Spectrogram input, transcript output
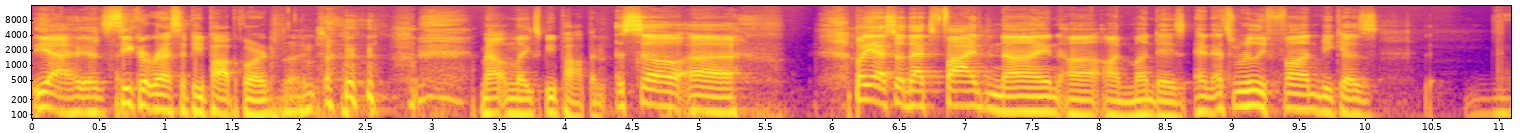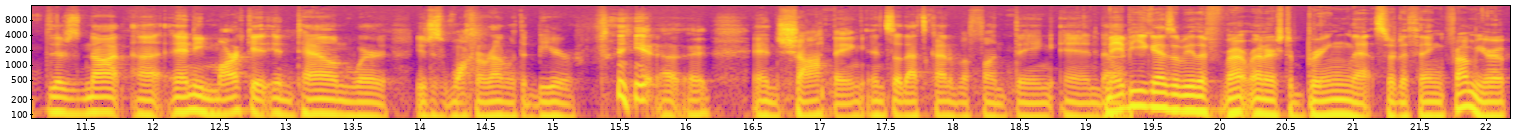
yeah, right. yeah. Secret recipe popcorn. Mountain Lakes be popping. So, uh, but yeah, so that's five to nine uh, on Mondays, and that's really fun because there's not uh, any market in town where you're just walking around with a beer, you know, and, and shopping, and so that's kind of a fun thing. And uh, Maybe you guys will be the front runners to bring that sort of thing from Europe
